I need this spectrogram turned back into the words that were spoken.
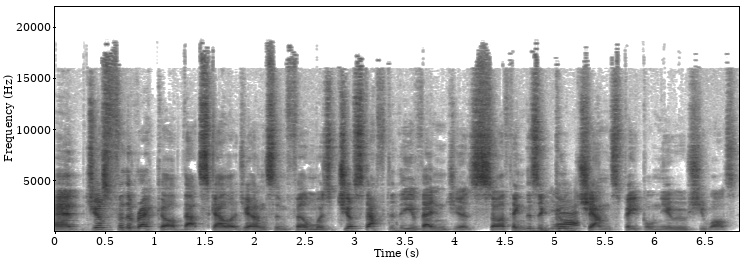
Um, just for the record, that Scarlett Johansson film was just after the Avengers, so I think there's a Yeah. good chance people knew who she was.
